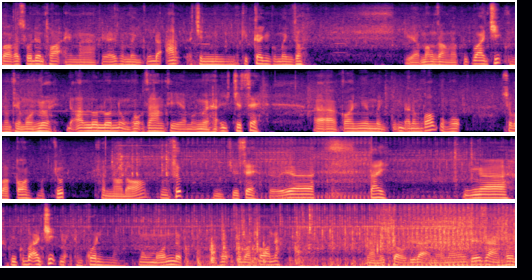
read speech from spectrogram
qua cái số điện thoại mà cái ấy của mình cũng đã up ở trên cái kênh của mình rồi. Thì à, mong rằng là quý cô anh chị cũng toàn thể mọi người đã luôn luôn ủng hộ Giang thì à, mọi người hãy chia sẻ. À, coi như mình cũng đã đóng góp ủng hộ cho bà con một chút phần nào đó công sức mình chia sẻ tới uh, tay. Những uh, quý cô bác anh chị mạnh thường quân mà mong muốn được ủng hộ cho bà con đấy làm cái cầu đi lại nó nó dễ dàng hơn.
